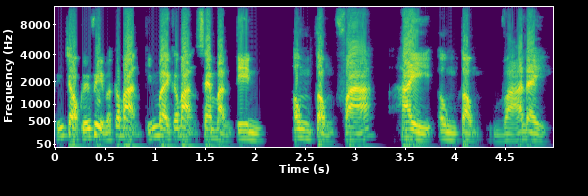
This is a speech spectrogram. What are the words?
Kính chào quý vị và các bạn, kính mời các bạn xem bản tin Ông Tổng phá hay ông Tổng vá đầy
